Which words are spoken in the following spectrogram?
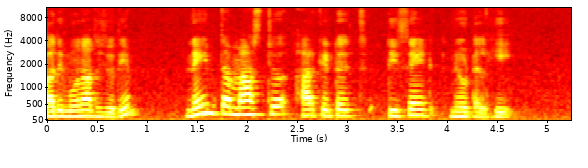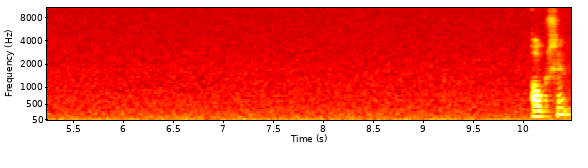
പതിമൂന്നാമത്തെ ചോദ്യം. Name the master architect designed New Delhi option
